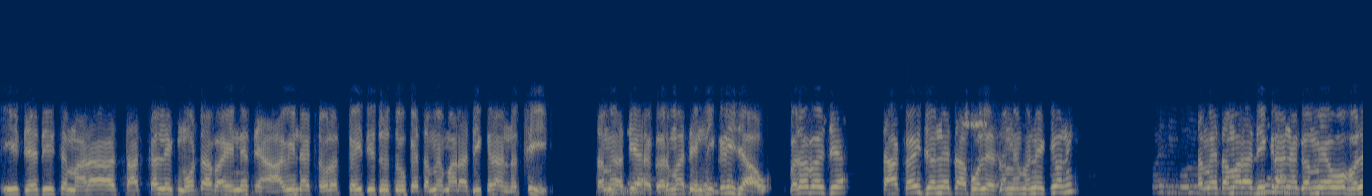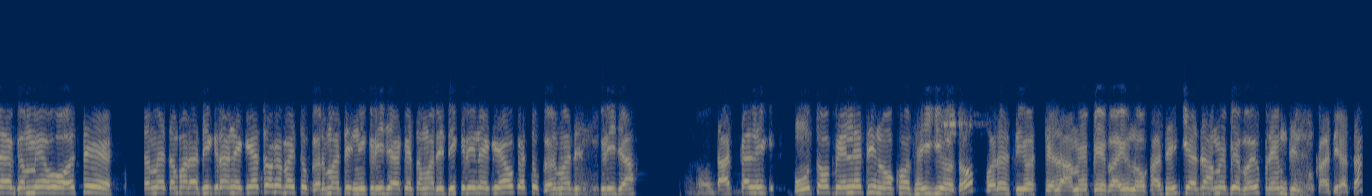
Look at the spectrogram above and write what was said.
એ જે દિવસે મારા તાત્કાલિક મોટા ભાઈને ત્યાં આવીને તરત કહી દીધું હતું કે તમે મારા દીકરા નથી તમે અત્યારે ઘરમાંથી નીકળી જાઓ. બરાબર છે? તા કઈ જનતા બોલે? તમે મને કયો નહીં? તમે તમારા દીકરાને ગમે એવો ભલે ગમે એવો હશે તમે તમારા દીકરાને કહેશો કે ભાઈ તું ઘરમાંથી નીકળી જા કે તમારી દીકરીને કહો કે તું ઘરમાંથી નીકળી જા. તાત્કાલિક હું તો પહેલેથી નોખો થઈ ગયો હતો. વર્ષ દિવસ પહેલા અમે બે ભાઈઓ નોખા થઈ ગયા હતા. અમે બે ભાઈઓ પ્રેમથી નોખા થયા હતા.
